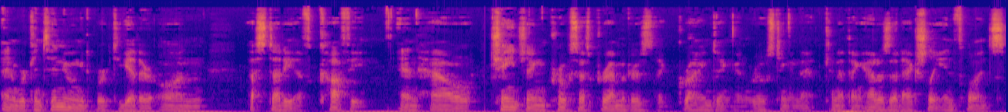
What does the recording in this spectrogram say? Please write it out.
and we're continuing to work together on a study of coffee and how changing process parameters like grinding and roasting and that kind of thing, how does that actually influence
